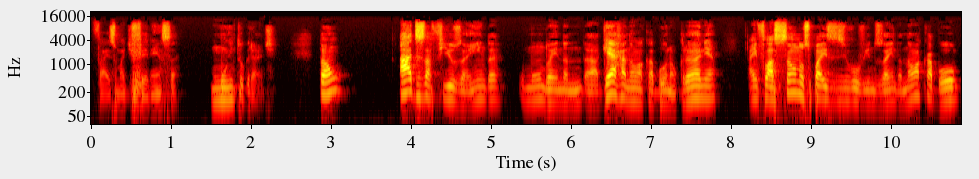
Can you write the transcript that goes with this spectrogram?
Faz uma diferença muito grande. Então, Há desafios ainda, o mundo ainda, a guerra não acabou na Ucrânia, a inflação nos países desenvolvidos ainda não acabou.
